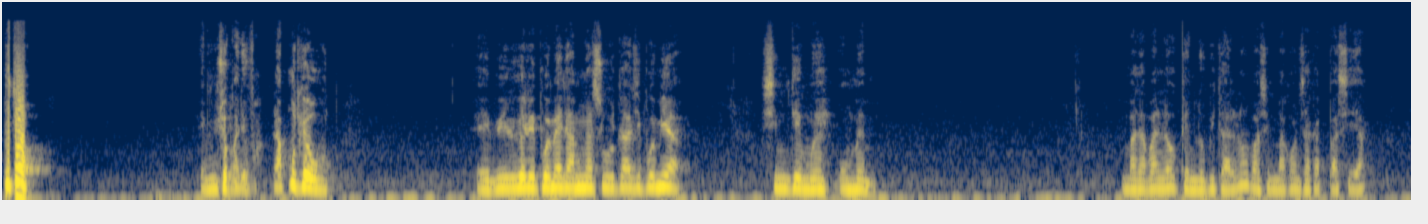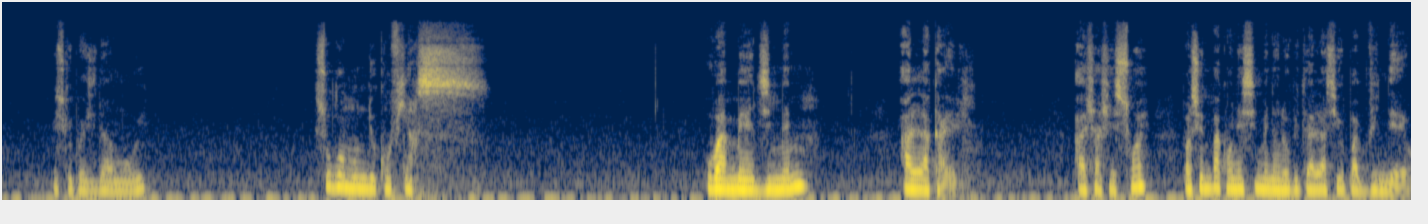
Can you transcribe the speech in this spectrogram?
Plutôt. Et puis monsieur prend devant, la montre route. Et puis il les premières dames dans sur route là, dit première, si me moi ou même. Je ne vais pas aucun l'hôpital, non, parce que je ne sais pas ce qui a passé, puisque le président a mouru. Second monde de confiance. Ou à dit même à la caille, à chercher soin, parce sais pas si dans l'hôpital là, si vous pas venir.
